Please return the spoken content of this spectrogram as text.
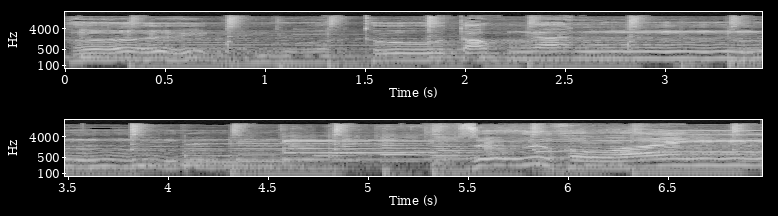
Hỡi mùa thu tóc ngắn hồ anh.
